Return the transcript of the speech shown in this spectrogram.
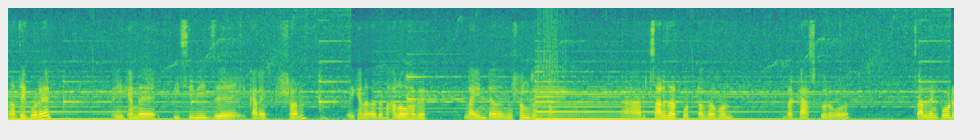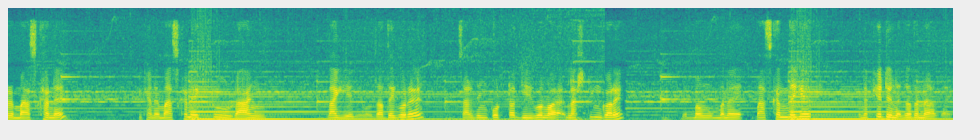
যাতে করে এইখানে পিসিবি যে কানেকশন ওইখানে যাতে ভালোভাবে লাইনটা সংযোগ পায় আর চার্জার পোর্টটা যখন আমরা কাজ করব, চার্জিং পোর্টের মাঝখানে, এখানে মাঝখানে একটু রাং লাগিয়ে দেব, যাতে করে চার্জিং পোর্টটা দীর্ঘ লাস্টিং করে এবং মানে মাঝখান থেকে মানে ফেটে না, যাতে না যায়।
